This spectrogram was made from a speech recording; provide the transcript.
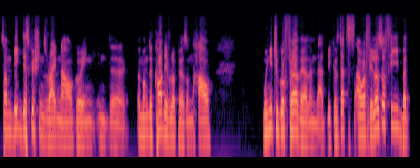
some big discussions right now going in the among the core developers on how we need to go further than that because that's our philosophy. But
